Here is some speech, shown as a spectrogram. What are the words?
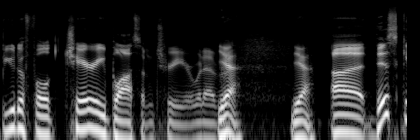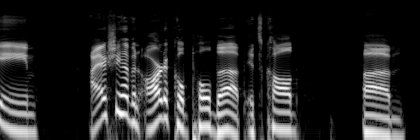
beautiful cherry blossom tree or whatever yeah, yeah. uh, this game, I actually have an article pulled up. It's called um,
